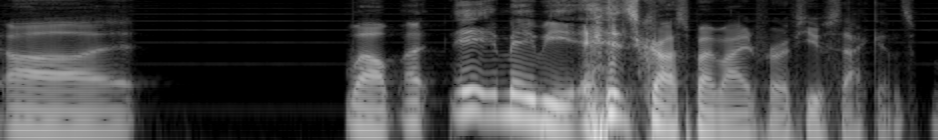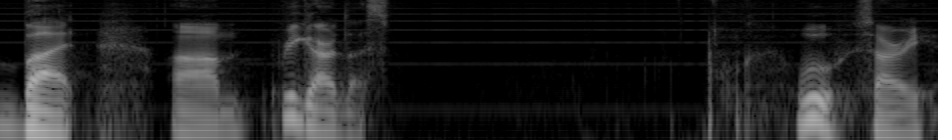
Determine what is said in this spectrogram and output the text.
uh, well, uh, it maybe it's crossed my mind for a few seconds, but um, regardless, Woo, sorry.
